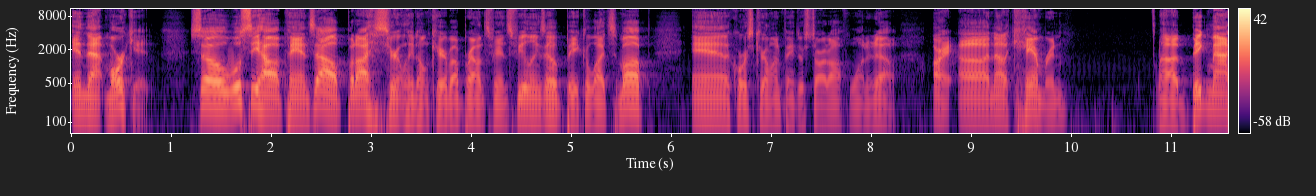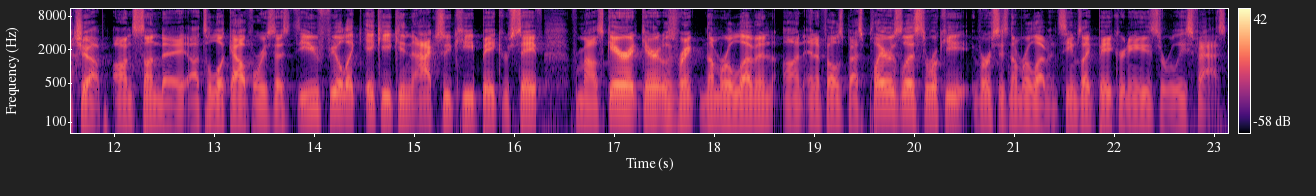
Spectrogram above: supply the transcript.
in that market. So we'll see how it pans out, but I certainly don't care about Browns fans' feelings. I hope Baker lights him up, and of course Carolina Panthers start off one and zero. Oh. All right, uh, now to Cameron. Uh, big matchup on Sunday uh, to look out for. He says, Do you feel like Ickey can actually keep Baker safe from Myles Garrett? Garrett was ranked number 11 on NFL's best players list, the rookie versus number 11. Seems like Baker needs to release fast.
